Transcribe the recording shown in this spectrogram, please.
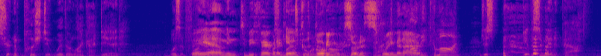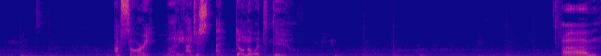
shouldn't have pushed it with her like I did. Was it fair. Well, yeah, I mean, to be fair, when I came up to the door, you were already, sort of right? screaming at her. Javi, come on. Just give us a minute, pal. I'm sorry, buddy. I just I don't know what to do. Um,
